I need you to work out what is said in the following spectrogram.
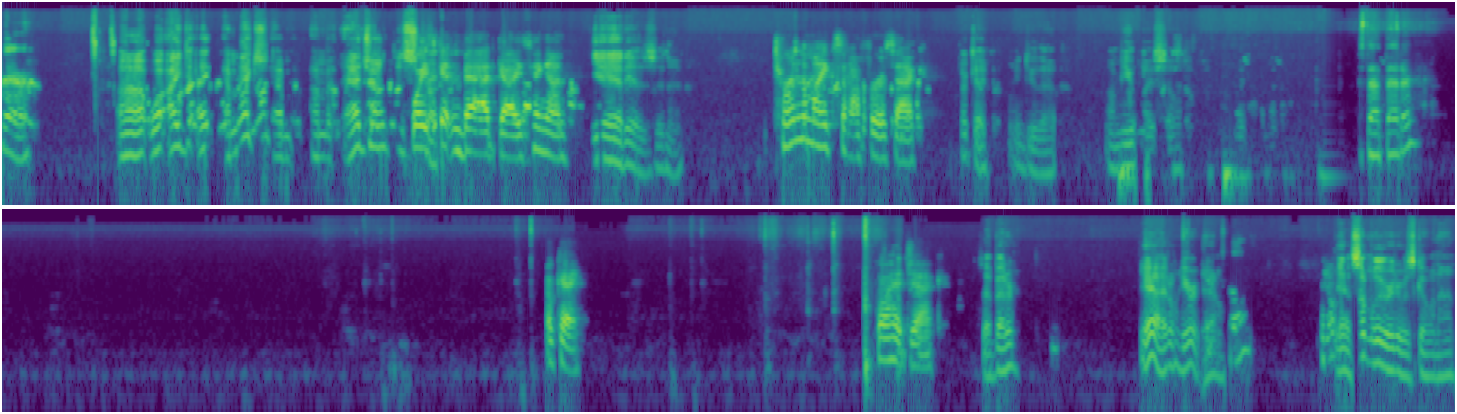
there? uh, well, I, I, I'm actually, I'm, I'm an adjunct Boy, it's getting bad, guys. Hang on. Yeah, it is, isn't it? Turn the mics off for a sec. Okay, let me do that. I'll mute myself. Is that better? Okay. Go ahead, Jack. Is that better? Yeah, I don't hear it now. So, Nope. Yeah, something weird was going on.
